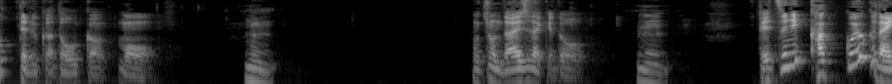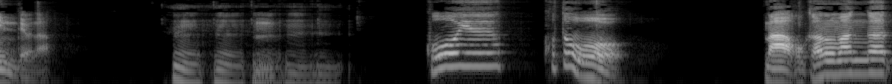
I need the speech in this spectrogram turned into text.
ってるかどうかも、うん。もちろん大事だけど、うん。別にかっこよくないんだよな。うん、うん、うん、うん、こういうことを、まあ他の漫画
